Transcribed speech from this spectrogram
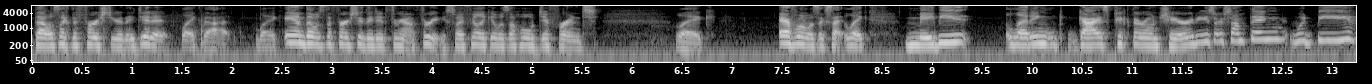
that was like the first year they did it like that. Like and that was the first year they did 3 on 3. So I feel like it was a whole different like everyone was excited. Like maybe letting guys pick their own charities or something would be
